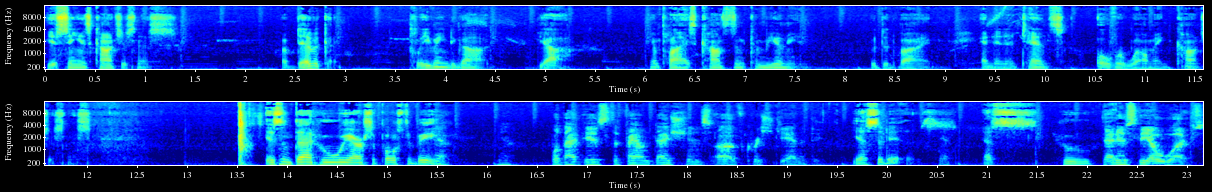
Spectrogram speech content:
The Essene's consciousness of Devaka, cleaving to God, Yah, implies constant communion with the divine and an intense, overwhelming consciousness. Isn't that who we are supposed to be? Yeah. Well, that is the foundations of Christianity. Yes, it is. Yeah. That's who. That is the old ways.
